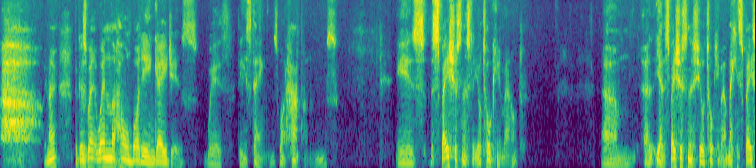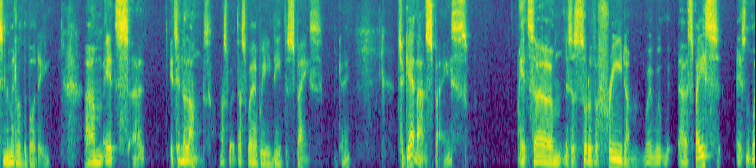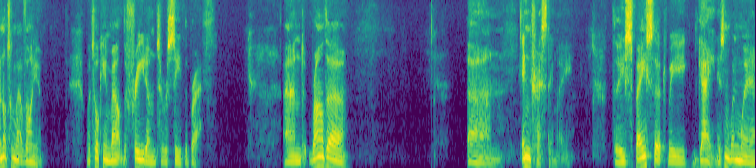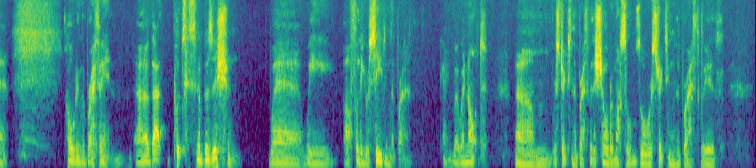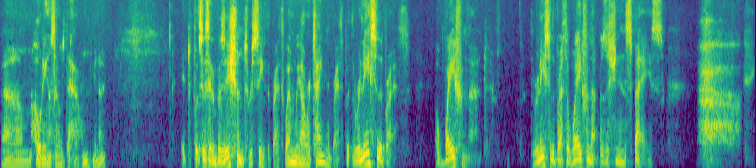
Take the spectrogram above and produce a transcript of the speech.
you know, because when, when the whole body engages with these things, what happens is the spaciousness that you're talking about. Um, uh, yeah, the spaciousness you're talking about, making space in the middle of the body. Um, it's uh, it's in the lungs. That's where that's where we need the space. Okay, to get that space, it's um, it's a sort of a freedom. We, we, uh, space it's, we're not talking about volume. We're talking about the freedom to receive the breath. And rather um, interestingly, the space that we gain isn't when we're holding the breath in. Uh, that puts us in a position where we are fully receiving the breath, okay, where we're not um, restricting the breath with the shoulder muscles or restricting the breath with um, holding ourselves down, you know. it puts us in a position to receive the breath when we are retaining the breath. But the release of the breath away from that, the release of the breath away from that position in space,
